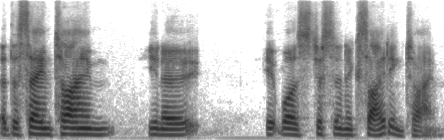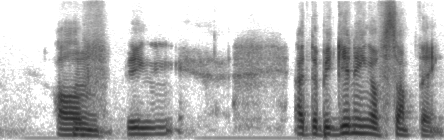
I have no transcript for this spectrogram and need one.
at the same time, you know, it was just an exciting time of Mm. being at the beginning of something.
